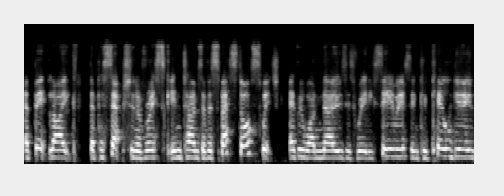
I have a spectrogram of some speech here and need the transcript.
a bit like the perception of risk in terms of asbestos, which everyone knows is really serious and could kill you.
